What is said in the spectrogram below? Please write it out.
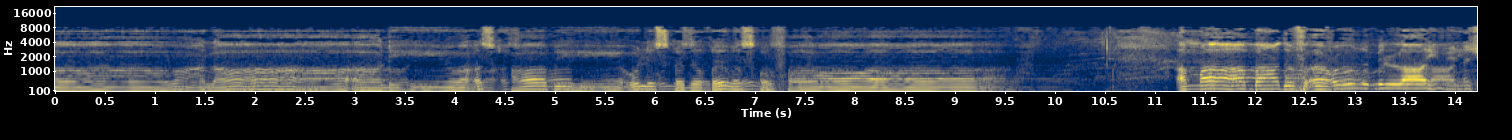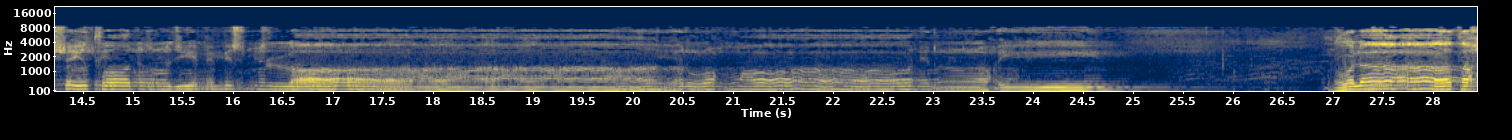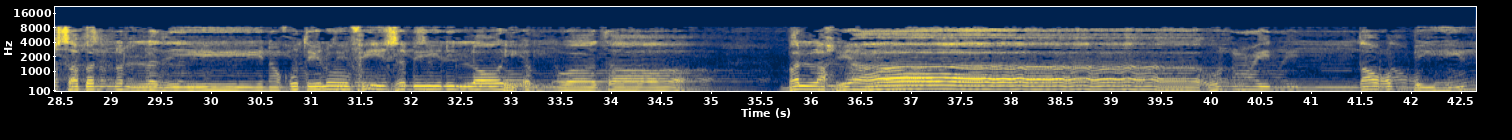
وأصحابه أولي الصدق والصفاء. أما بعد فأعوذ بالله من الشيطان الرجيم. بسم الله. تحسبن الذين قتلوا في سبيل الله أمواتا بل أحياء عند ربهم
